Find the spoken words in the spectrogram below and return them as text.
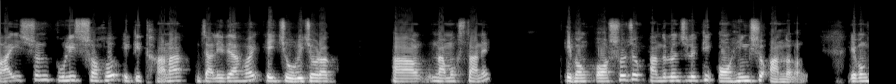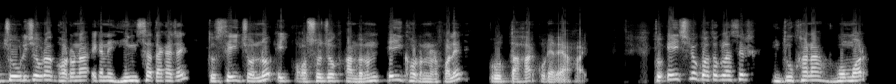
বাইশ জন পুলিশ সহ একটি থানা জ্বালিয়ে দেওয়া হয় এই চৌরি চৌরা নামক স্থানে এবং অসহযোগ আন্দোলন ছিল একটি অহিংস আন্দোলন। এবং চৌরি চৌরা ঘটনা এখানে হিংসা দেখা যায়, তো সেই জন্য এই অসহযোগ আন্দোলন এই ঘটনার ফলে প্রত্যাহার করে নেওয়া হয়। তো এই ছিল গত ক্লাসের দুখানা হোমওয়ার্ক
